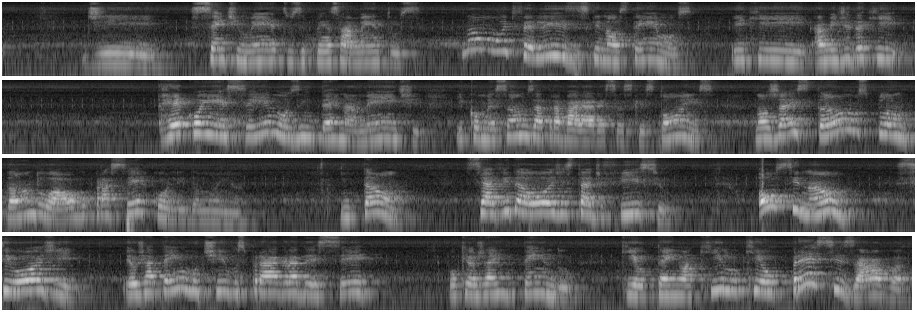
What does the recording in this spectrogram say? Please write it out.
de sentimentos e pensamentos não muito felizes que nós temos e que, à medida que reconhecemos internamente e começamos a trabalhar essas questões, nós já estamos plantando algo para ser colhido amanhã. Então, se a vida hoje está difícil, ou se não, se hoje eu já tenho motivos para agradecer, porque eu já entendo que eu tenho aquilo que eu precisava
